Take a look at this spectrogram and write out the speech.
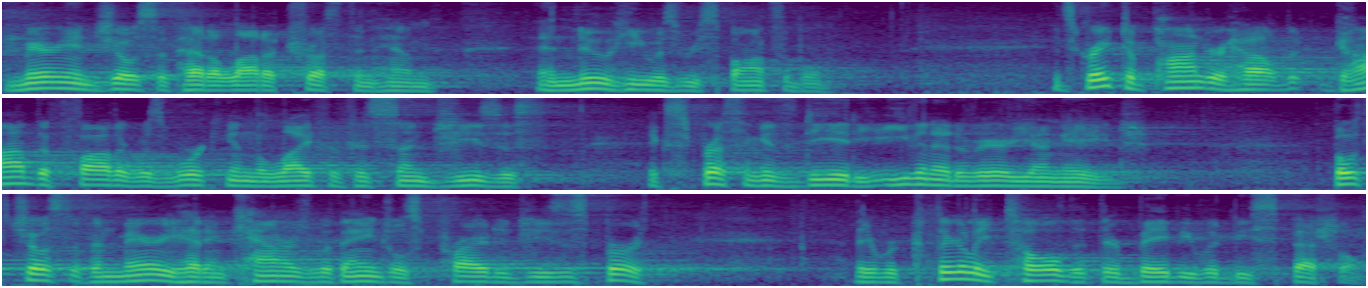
Mary and Joseph had a lot of trust in him and knew he was responsible. It's great to ponder how God the Father was working in the life of his son Jesus, expressing his deity even at a very young age. Both Joseph and Mary had encounters with angels prior to Jesus' birth. They were clearly told that their baby would be special.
